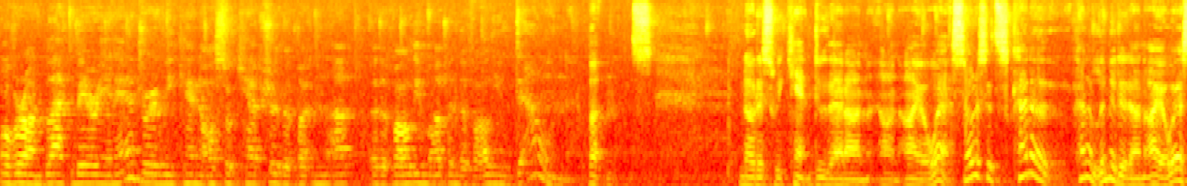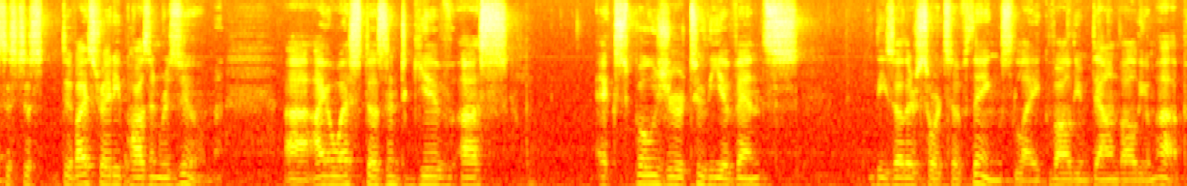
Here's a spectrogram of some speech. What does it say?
Over on BlackBerry and Android, we can also capture the button up, uh, the volume up and the volume down buttons. Notice we can't do that on, on iOS. Notice it's kind of kind of limited on iOS. It's just device ready, pause and resume. Uh, iOS doesn't give us exposure to the events, these other sorts of things like volume down, volume up.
